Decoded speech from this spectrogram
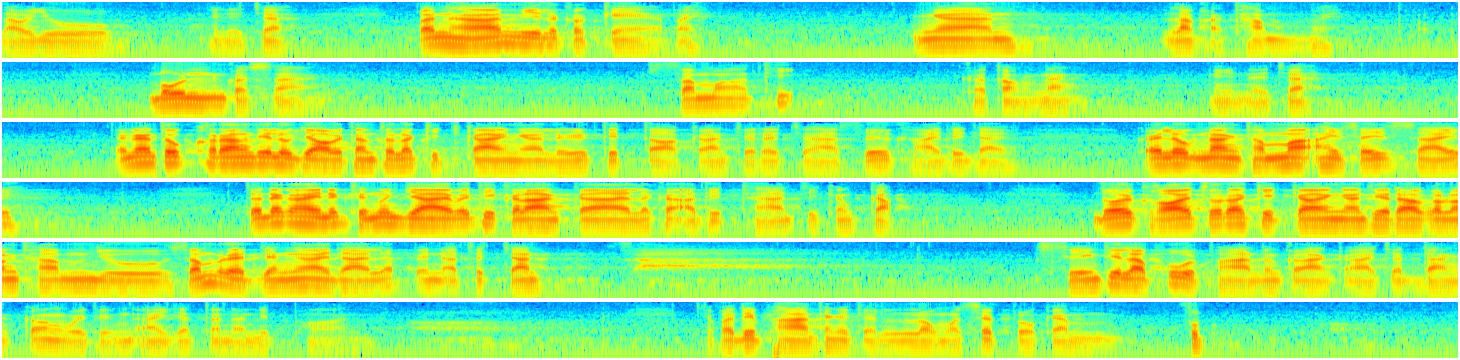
เราอยู่นี่นะจ๊ะปัญหามีแล้วก็แก้ไป งานเราก็ทำไป บุญก็สร้าง สมาธิก็ต้องนั่ง นี่นะจ๊ะดังนั้นทุกครั้งที่ลูกยอไปทำธุรกิจการงาน หรือติดต่อการเจรจาซื้อขายใดๆก็ให้ลูกนั่งธรรมะให้ใสๆจากนั้นก็ให้นึกถึงคุณยายไว้ที่กลางกาย แล้วก็อธิษฐานจิตกำกับ โดยขอให้ธุรกิจการงานที่เรากำลังทำอยู่สำเร็จอย่างง่ายดายและเป็นอัศจรรย์เสียงที่เราพูดผ่านตรงกลางกายจะดังก้องไปถึงอายตนะนิพพานจะปฏิพานท่านก็จะลงมาเซตโปรแกรมฟุบ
